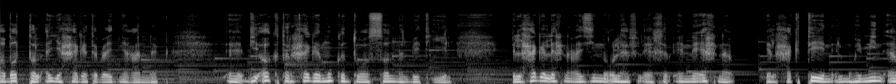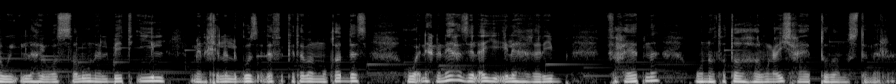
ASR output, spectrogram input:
أبطل أي حاجة تبعدني عنك. آه دي أكتر حاجة ممكن توصلنا لبيت إيل. الحاجة اللي إحنا عايزين نقولها في الآخر إن إحنا الحاجتين المهمين قوي اللي هيوصلونا لبيت إيل من خلال الجزء ده في الكتاب المقدس هو إن إحنا نعزل أي إله غريب في حياتنا ونتطهر ونعيش حياة توبة مستمرة.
